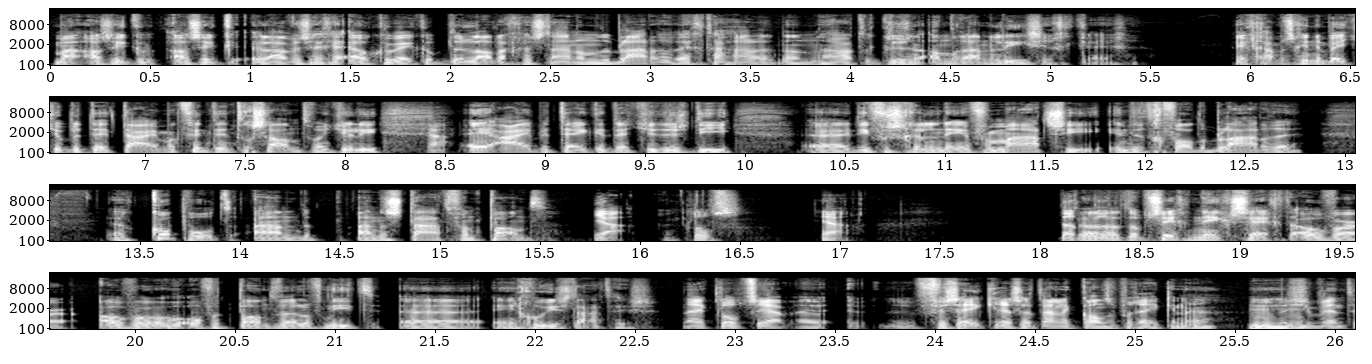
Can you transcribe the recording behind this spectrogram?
maar als ik, als ik, laten we zeggen, elke week op de ladder ga staan om de bladeren weg te halen, dan had ik dus een andere analyse gekregen. Ik ga misschien een beetje op het detail, maar ik vind het interessant. Want jullie ja. AI betekent dat je dus die, uh, die verschillende informatie, in dit geval de bladeren, uh, koppelt aan de, aan de staat van het pand. Ja, klopt. Ja. Dat, dat, dat op zich niks zegt over, over of het pand wel of niet uh, in goede staat is. Nee, klopt. Ja, verzekeren is uiteindelijk kans berekenen. Mm -hmm. Dus je bent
